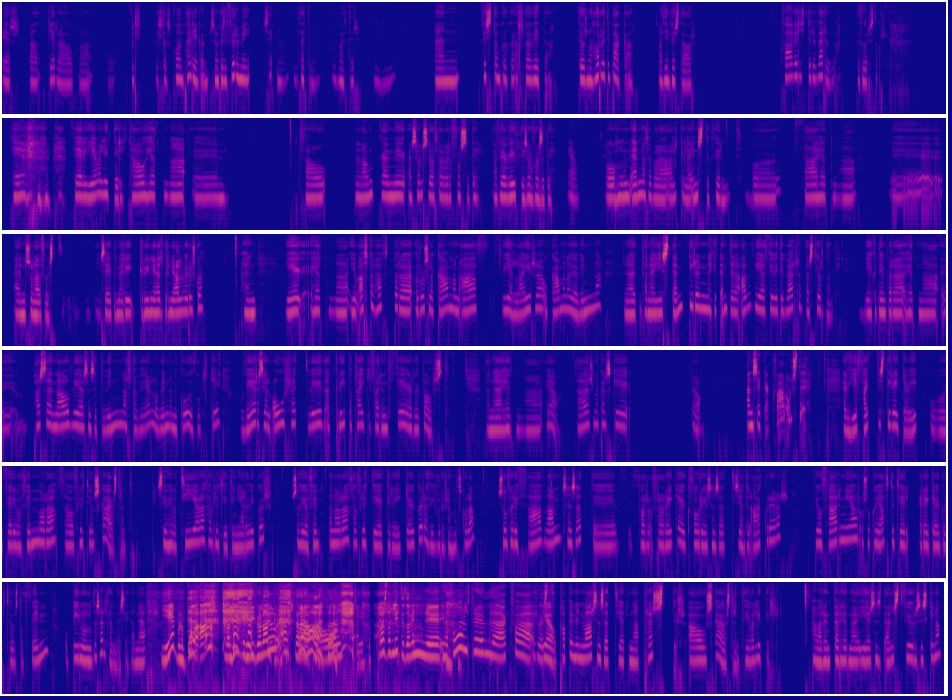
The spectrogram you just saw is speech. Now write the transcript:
er að gera og bara og fullt, fullt af skoðum pælingum sem við kannski förum í segna í þættinum mm. og eftir. -hmm. En fyrst angur okkur alltaf að vita þegar þú svona horfið tilbaka á þín fyrsta ár hvað vildur þú verða? Þegar þú eru stór? Þegar, þegar ég var lítil þá hérna um, þá langaði mig að sjálfsögða alltaf að vera fósiti af því að viti svo fósiti og hún er náttúrulega bara algjörlega einstök fyrirmynd mm. og það hérna e, en svona þú veist ég segi þetta meir í gríni heldur en í alveru sko en Ég, hérna, ég hef alltaf haft bara rosalega gaman af því að læra og gaman af því að vinna þannig að, þannig að ég stemdi í rauninni ekkert endilega af því að þið veitir verða stjórnandi. Mm. Ég ekkert nefn bara hérna, eh, passaði mig á því að sagt, vinna alltaf vel og vinna með góðu fólki og vera síðan óhrætt við að grýpa tækifærin þegar þau bárst. Þannig að hérna, já, það er svona kannski, já. En Sigga, hvar ólstu upp? Herri, ég fættist í Reykjavík og þegar ég var 5 ára þá flutti ég á Skagaströnd. Síðan þegar ég var 10 ára þá flutti ég til Njarðvíkur. Svo þegar ég var 15 ára þá flutti ég til Reykjavíkur að því ég fór í framhaldsskóla. Svo fór ég þaðan, sem sagt, e, frá Reykjavík fór ég sem sagt síðan til Akureyrar bjóð þar nýjár og svo kom ég aftur til Reykjavíkur 2005 og býð núna út af Seltjarnesi þannig að ég er búin að búa allan hengir í kringum landi Þú ert bara áki Varst það flyttið að vinna hjá fóruldrum eða hvað? Já, pappi minn var sem sagt hérna prestur á Skagaströnd þegar ég var lítil. Það var reyndar hérna, ég er sem sagt eldst fjóru sískina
